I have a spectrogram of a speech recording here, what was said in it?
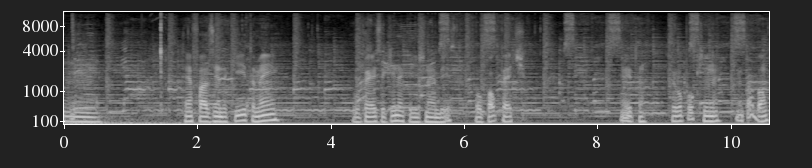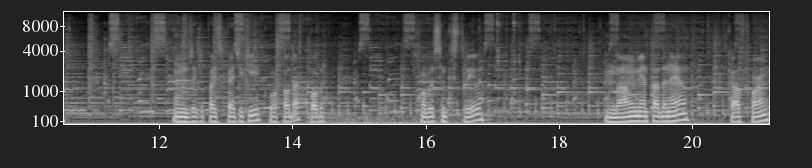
Hum, tem a fazenda aqui também. Vou pegar esse aqui, né? Que a gente não é besta. Vou o pet. Eita, pegou pouquinho, né? Mas tá bom. Vamos equipar esse pet aqui. Colocar o da cobra. Cobra 5 estrelas. Vamos dar uma alimentada nela. Daquela forma.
